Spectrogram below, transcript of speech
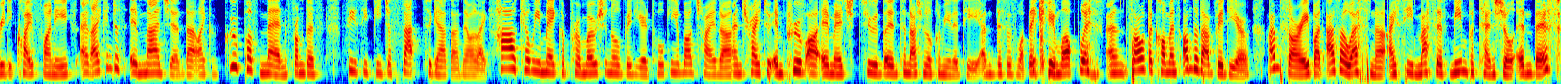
really quite funny. And I can just imagine that like a group of men from this CCP just sat together and they were like, how can we make a promotional video talking about China and try to improve our image to the international community? And this is what they came up with. And some of the comments under that video, I'm sorry, but as a Westerner, I see massive meme potential in this.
